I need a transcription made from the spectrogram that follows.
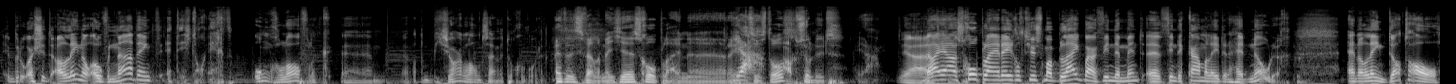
Ik bedoel, als je er alleen al over nadenkt, het is toch echt ongelooflijk. ehm, wat een bizar land zijn we toch geworden. Het is wel een beetje schoolpleinregeltjes, toch? absoluut. Ja. Ja, nou ja, schoolpleinregeltjes, maar blijkbaar vinden, men, eh, vinden Kamerleden het nodig. En alleen dat al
